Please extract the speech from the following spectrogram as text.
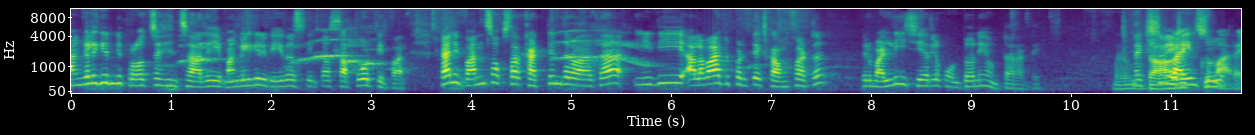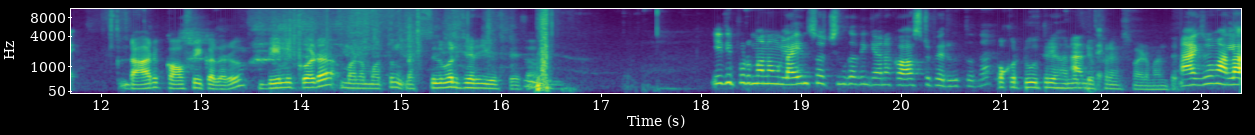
మంగళగిరిని ప్రోత్సహించాలి మంగళగిరి వీవర్స్కి ఇంకా సపోర్ట్ ఇవ్వాలి. కానీ వన్స్ ఒకసారి కట్టిన తర్వాత ఇది అలవాటు పడితే కంఫర్ట్ మీరు మళ్ళీ ఈ చీరలు కొంటూనే ఉంటారండి. నెక్స్ట్ లైన్స్ మారాయి. డార్క్ కాఫీ కలరు దీనికి కూడా మనం మొత్తం సిల్వర్ జెరీ యూస్ చేసాం. ఇది ఇప్పుడు మనం లైన్స్ వచ్చింది కదా ఇంకేమైనా కాస్ట్ పెరుగుతుందా? ఒక two three hundred difference madam అంతే. మాక్సిమం అలా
